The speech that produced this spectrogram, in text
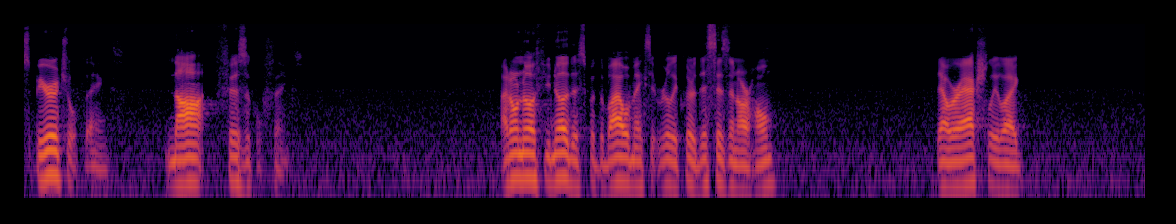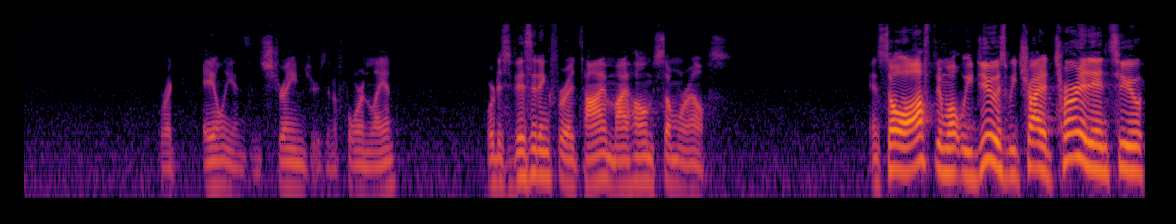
Spiritual things, not physical things. I don't know if you know this, but the Bible makes it really clear this isn't our home that we're actually like we're like aliens and strangers in a foreign land. We're just visiting for a time, my home somewhere else. And so often, what we do is we try to turn it into,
